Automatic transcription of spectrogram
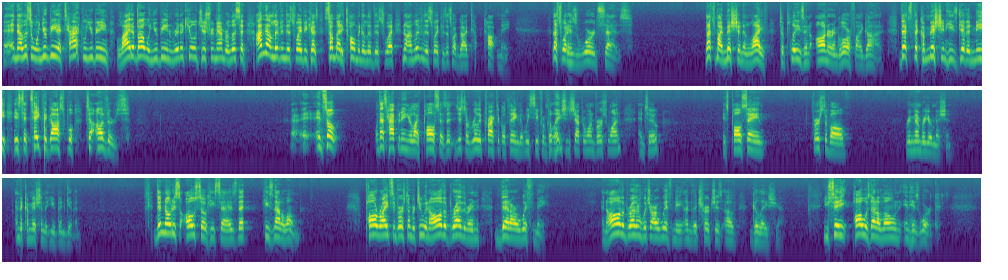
And now, listen, when you're being attacked, when you're being lied about, when you're being ridiculed, just remember listen, I'm not living this way because somebody told me to live this way. No, I'm living this way because that's what God t- taught me. That's what His Word says. That's my mission in life to please and honor and glorify God. That's the commission He's given me is to take the gospel to others. And so when that's happening in your life, Paul says it's just a really practical thing that we see from Galatians chapter 1, verse 1 and 2. Is Paul saying, first of all, remember your mission and the commission that you've been given. Then notice also, he says, that he's not alone. Paul writes in verse number 2 And all the brethren that are with me, and all the brethren which are with me under the churches of Galatia. You see, Paul was not alone in his work.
